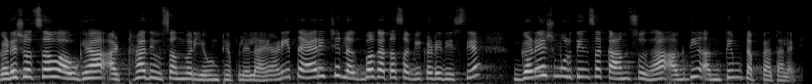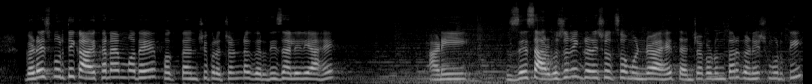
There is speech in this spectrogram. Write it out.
गणेशोत्सव अवघ्या अठरा दिवसांवर येऊन ठेपलेला आहे. आणि तयारीची लगबग आता सगळीकडे दिसते गणेश मूर्तींचं काम सुद्धा अगदी अंतिम टप्प्यात आलंय. गणेश मूर्ती कारखान्यांमध्ये भक्तांची प्रचंड गर्दी झालेली आहे. आणि जे सार्वजनिक गणेशोत्सव मंडळ आहेत त्यांच्याकडून तर गणेश मूर्ती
